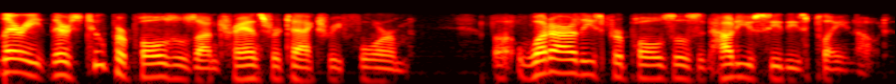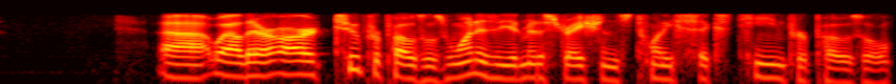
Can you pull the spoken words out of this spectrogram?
Larry, there's two proposals on transfer tax reform. Uh, what are these proposals, and how do you see these playing out? Uh, well, there are two proposals. One is the administration's 2016 proposal.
